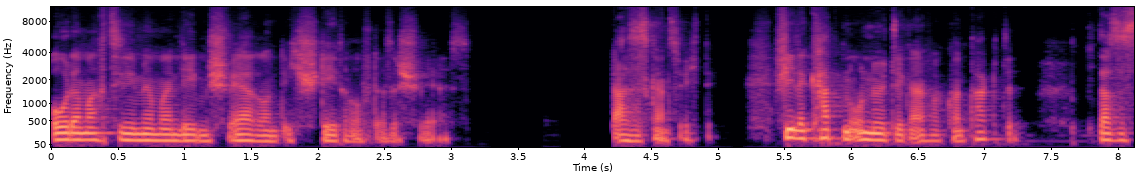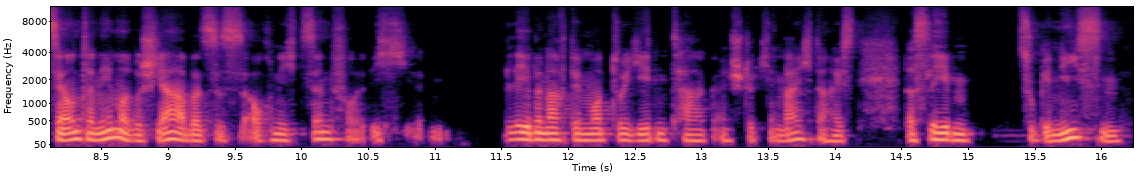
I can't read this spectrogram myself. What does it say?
Oder macht sie mir mein Leben schwerer und ich stehe darauf, dass es schwer ist? Das ist ganz wichtig. Viele cutten unnötig einfach Kontakte. Das ist sehr unternehmerisch, ja, aber es ist auch nicht sinnvoll. Ich lebe nach dem Motto, jeden Tag ein Stückchen leichter heißt, das Leben zu genießen,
